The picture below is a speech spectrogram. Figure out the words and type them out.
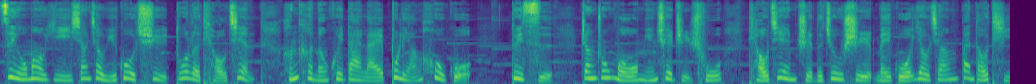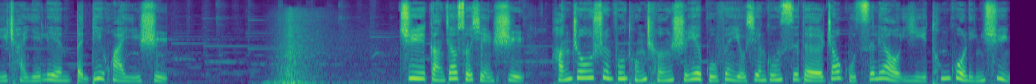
自由贸易相较于过去多了条件，很可能会带来不良后果。对此，张忠谋明确指出，条件指的就是美国要将半导体产业链本地化一事。据港交所显示，杭州顺丰同城实业股份有限公司的招股资料已通过聆讯。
